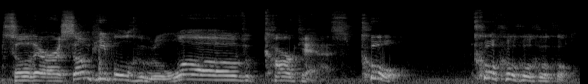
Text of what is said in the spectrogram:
So there are some people who love Carcass. Cool. Cool, cool, cool, cool, cool.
